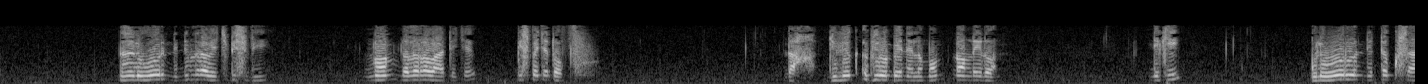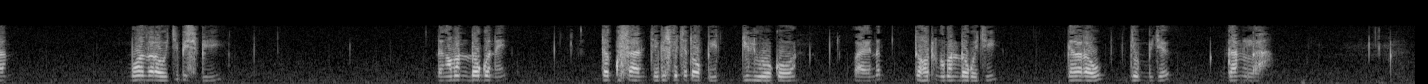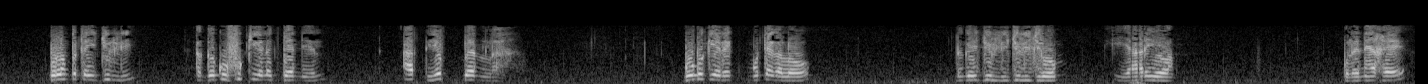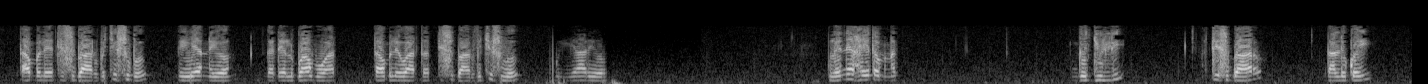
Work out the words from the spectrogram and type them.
dana la wóor ne ni mu rawee ci bis bi noonu la la rawaate ca bis ba ca topp. Ndax julleeg ab juróom benn la moom noonu lay doon. Niki bu la wóoroon ne takkusaan moo la raw ci bis bi da nga mën dogu ne takkusaan ca bis ba ca topp julli woo ko woon waaye nag taxut nga mën dogu ci gën a raw jëmm ja gan la. Bu ba tey julli ak nga ko fukkeel ak benneel at yépp benn la. Boo bëggee rek mu tegaloo da ngay julli julli juróom yaari yoon. Bu la neexee tàmbalee tisbaar ba ci suba yenn yoon nga dellu baamuwaat tàmbali waata tisbaar ba ci suba muy yaar yoon bu la neexee itam nag nga julli tisbaar dal di koy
